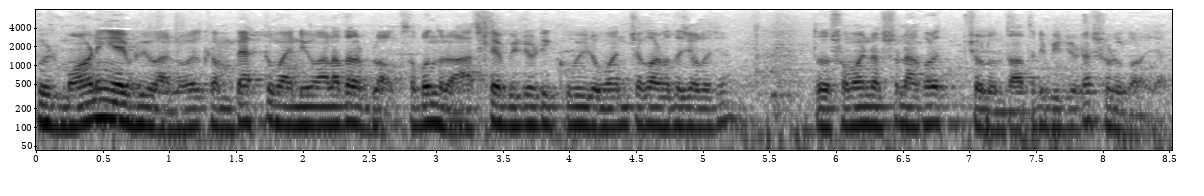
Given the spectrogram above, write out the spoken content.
Good morning everyone welcome back to my new another blog so বন্ধুরা, আজকের ভিডিওটি খুবই রোমাঞ্চকর হতে চলেছে। তো, সময় নষ্ট না করে চলুন, তাড়াতাড়ি ভিডিওটা শুরু করা যাক।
